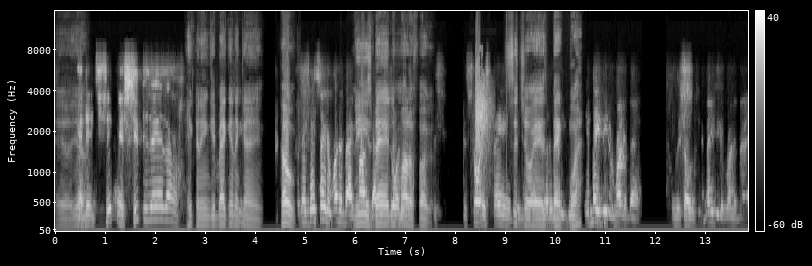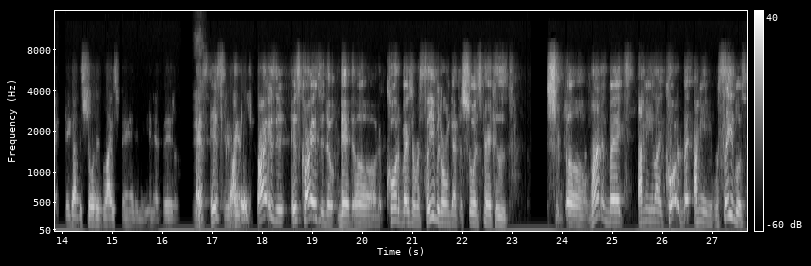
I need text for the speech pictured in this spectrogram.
Hell yeah. and then shipped and shipped his ass on. he couldn't even get back in the game. Coach, they, they say the running back probably knees bad the than shortest, motherfucker. the, the shortest span. Sit in the your ass back, be- boy. It may be the running back. It was those- it may be the running back. They got the shortest lifespan in the NFL. Yeah. It's, it's, Yeah. it's crazy. It's crazy though, that uh, the quarterbacks and receiver don't got the shortest span because uh, running backs, I mean, like quarterback, I mean, receivers,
